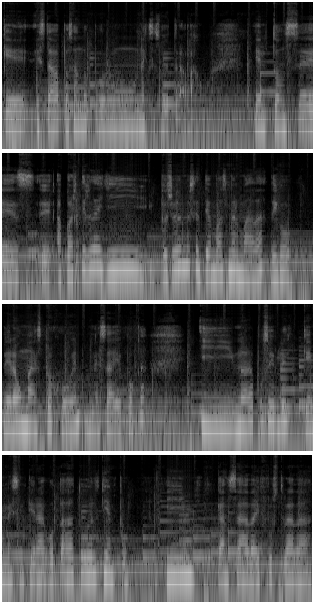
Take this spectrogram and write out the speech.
que estaba pasando por un exceso de trabajo. Entonces, eh, a partir de allí, pues yo me sentía más mermada. Digo, era un maestro joven en esa época y no era posible que me sintiera agotada todo el tiempo y cansada y frustrada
